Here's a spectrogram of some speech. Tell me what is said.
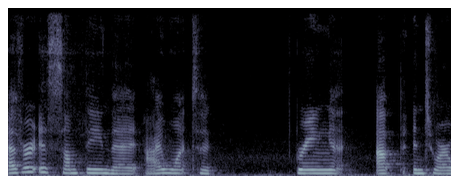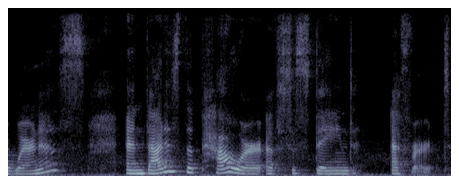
effort is something that I want to bring up into our awareness. And that is the power of sustained effort.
